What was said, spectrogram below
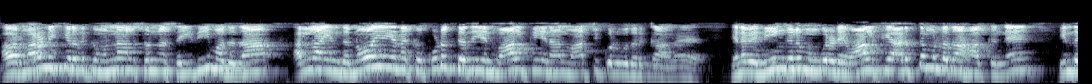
அவர் மரணிக்கிறதுக்கு முன்னால் சொன்ன செய்தியும் அதுதான். அல்லாஹ் இந்த நோயை எனக்கு கொடுத்தது என் வாழ்க்கையை நான் மாற்றிக் கொள்வதற்காக. எனவே நீங்களும் உங்களுடைய வாழ்க்கையை அர்த்தமுள்ளதாக ஆக்குங்க. இந்த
